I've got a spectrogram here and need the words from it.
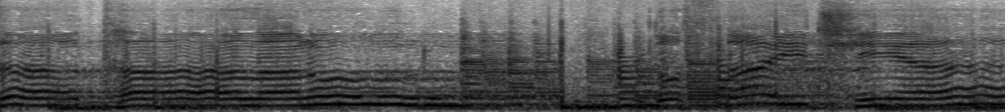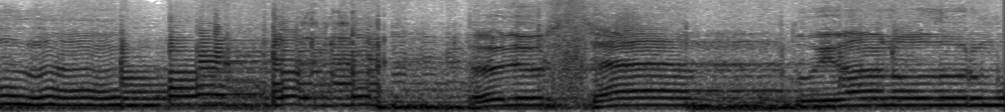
Dağlarda talan olurum Dosta hiç yalan. Ölürsem duyan olur mu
